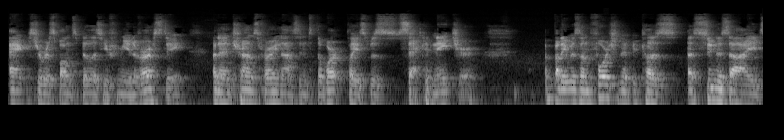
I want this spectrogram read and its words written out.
extra responsibility from university, and then transferring that into the workplace was second nature. But it was unfortunate because as soon as I'd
